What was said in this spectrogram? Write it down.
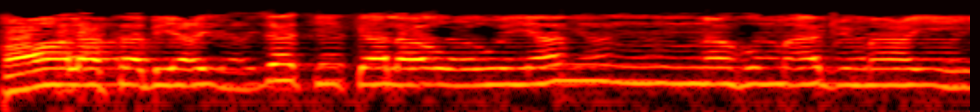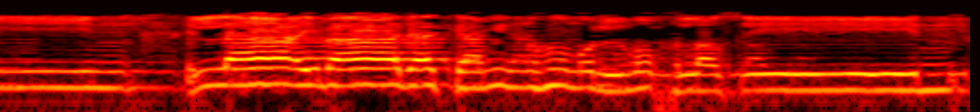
قال فبعزتك لأغوينهم أجمعين. إلا عبادك منهم المخلصين.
